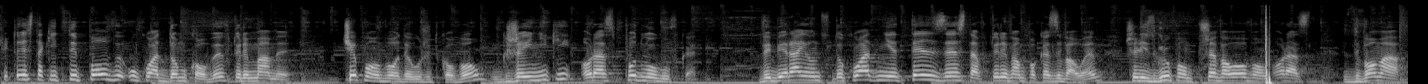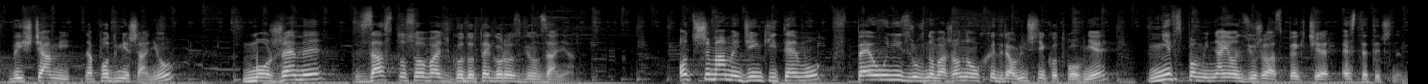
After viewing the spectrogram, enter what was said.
Czyli to jest taki typowy układ domkowy, w którym mamy ciepłą wodę użytkową, grzejniki oraz podłogówkę. Wybierając dokładnie ten zestaw, który Wam pokazywałem, czyli z grupą przewałową oraz z dwoma wyjściami na podmieszaniu, możemy zastosować go do tego rozwiązania. Otrzymamy dzięki temu w pełni zrównoważoną hydraulicznie kotłownię, nie wspominając już o aspekcie estetycznym.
